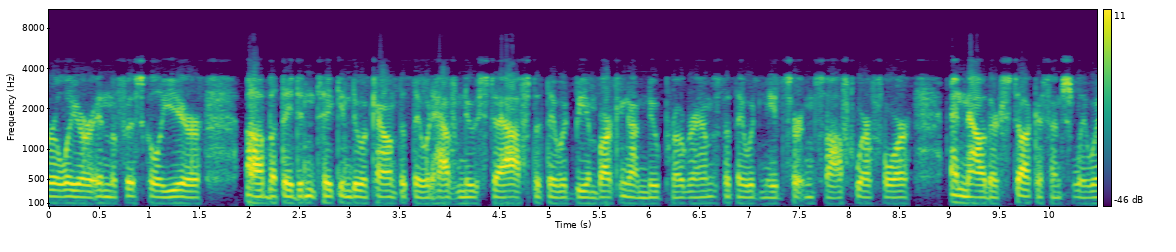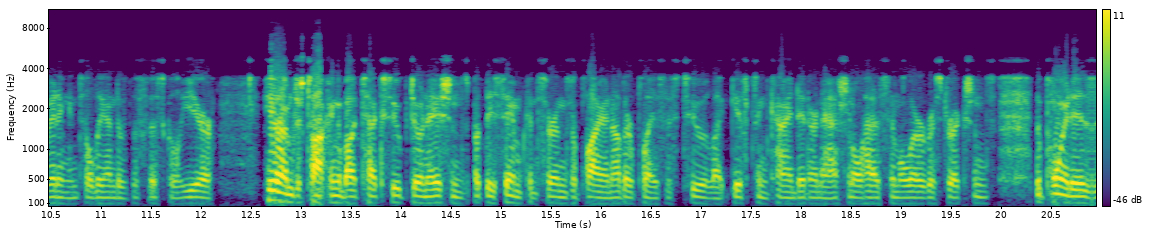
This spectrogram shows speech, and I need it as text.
earlier in the fiscal year, uh, but they didn't take into account that they would have new staff, that they would be embarking on new programs, that they would need certain software for, and now they're stuck essentially waiting until the end of the fiscal year. Here I'm just talking about TechSoup donations, but these same concerns apply in other places too, like Gifts in Kind International has similar restrictions. The point is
